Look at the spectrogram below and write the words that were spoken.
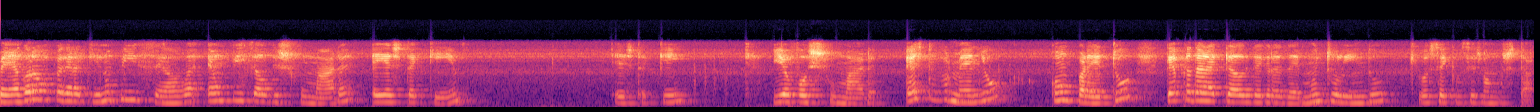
Bem, agora eu vou pegar aqui no pincel, é um pincel de esfumar, é este aqui, este aqui, e eu vou esfumar este vermelho com preto, que é para dar aquele degradê muito lindo, que eu sei que vocês vão gostar.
